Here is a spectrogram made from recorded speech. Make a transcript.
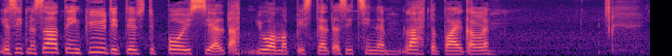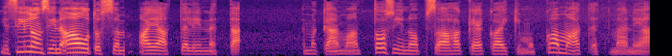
Ja sitten me saatiin kyyti tietysti pois sieltä juomapisteeltä sitten sinne lähtöpaikalle. Ja silloin siinä autossa ajattelin, että mä käyn vaan tosi nopsaa hakea kaikki mun kamat, että mä en jää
